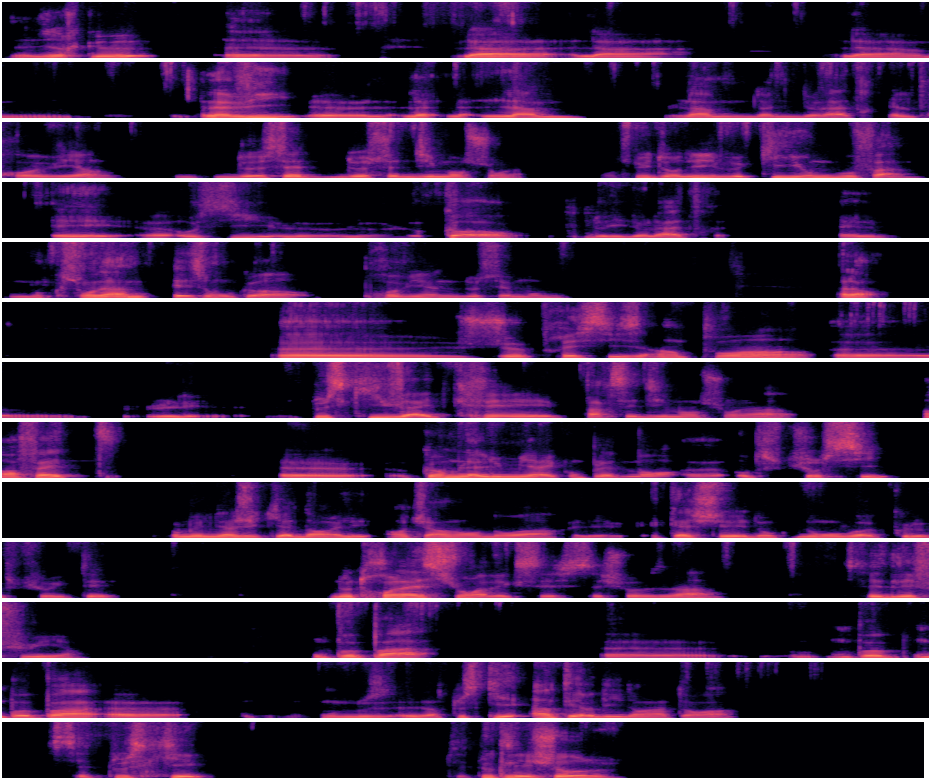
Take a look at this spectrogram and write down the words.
C'est-à-dire que euh, la, la, vie, euh, l'âme, l'âme d'un idolâtre, elle provient de cette, de cette dimension-là. Ensuite, on dit Kiyum Gufam. Et euh, aussi le, corps de l'idolâtre, donc son âme et son corps proviennent de ces mondes. Alors, euh, je précise un point. tout ce qui va être créé par ces dimensions-là, en fait, euh, comme la lumière est complètement euh, obscurcie, comme l'énergie qu'il y a dedans, elle est entièrement noire, elle est cachée, donc nous, on voit que l'obscurité, notre relation avec ces, choses-là, c'est de les fuir. On ne peut pas euh, on peut, on peut pas. Tout ce qui est interdit dans la Torah, c'est tout ce qui est. C'est toutes les choses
